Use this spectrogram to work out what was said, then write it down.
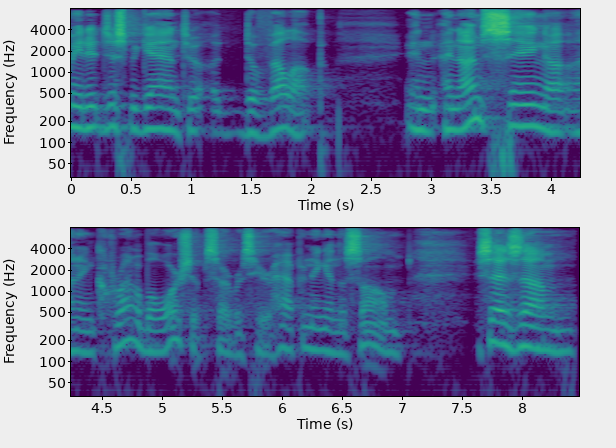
I mean, it just began to uh, develop. And, and I'm seeing a, an incredible worship service here happening in the Psalm. It says, um,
